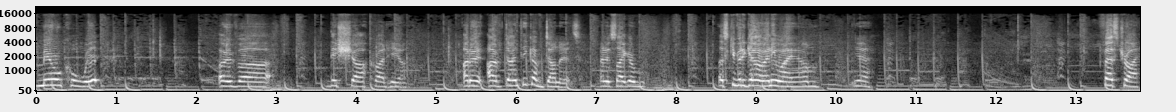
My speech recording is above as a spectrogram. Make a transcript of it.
miracle whip over this shark right here. I don't, I don't think I've done it, and it's like a. Let's give it a go anyway. Um, yeah. First try.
